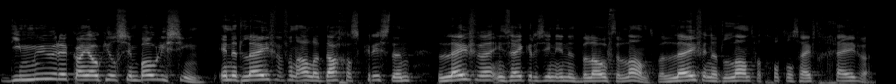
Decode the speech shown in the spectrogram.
die muren kan je ook heel symbolisch zien. In het leven van alle dag als christen leven we in zekere zin in het beloofde land. We leven in het land wat God ons heeft gegeven.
